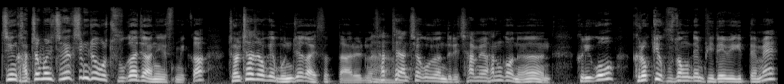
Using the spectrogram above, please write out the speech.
지금 가처분 신청 핵심적으로 두 가지 아니겠습니까? 절차적인 문제가 있었다. 예를 들면 아. 사퇴한 최고위원들이 참여한 거는 그리고 그렇게 구성된 비대위이기 때문에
